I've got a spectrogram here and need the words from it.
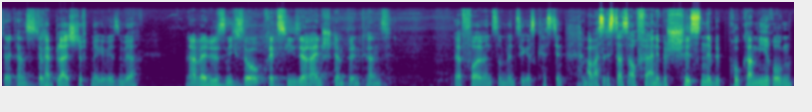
da kannst du. Kein Bleistift mehr gewesen wäre. Na, weil du das nicht so präzise reinstempeln kannst. Ja, voll, wenn es so ein winziges Kästchen. Und Aber was ist das auch für eine beschissene Programmierung,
